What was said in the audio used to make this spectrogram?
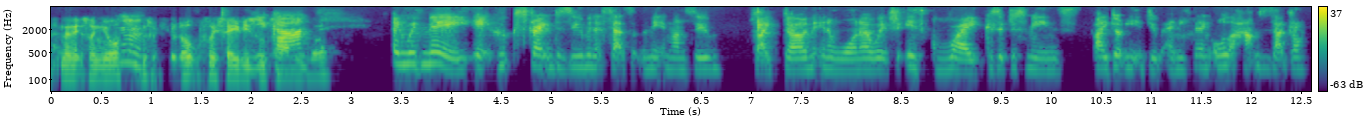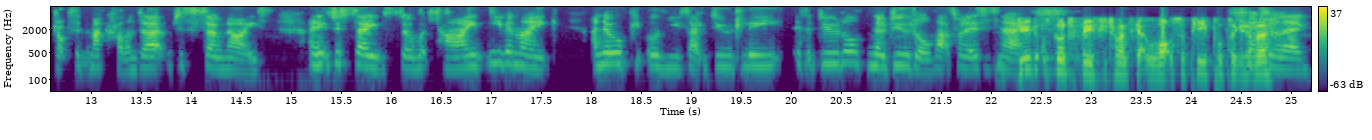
And then it's on your mm. terms, which should hopefully save you some you time as well and with me, it hooks straight into Zoom and it sets up the meeting on Zoom. It's like done in a warner, which is great because it just means I don't need to do anything. All that happens is that drop drops into my calendar, which is so nice, and it just saves so much time. Even like I know people use like Doodly. Is it Doodle? No, Doodle. That's what it is, isn't it? Doodle's good for if you're trying to get lots of people together. Scheduling.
